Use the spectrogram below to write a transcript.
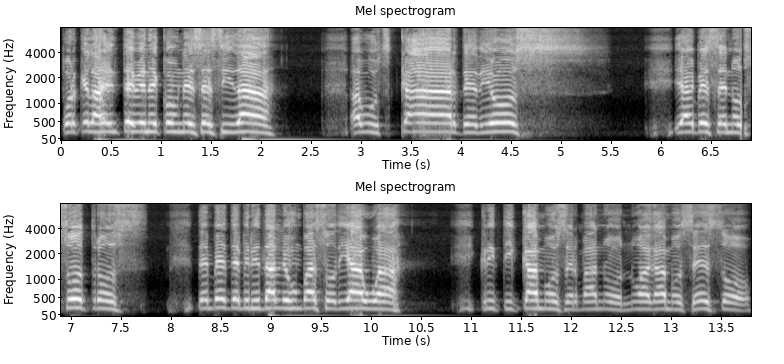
Porque la gente viene con necesidad a buscar de Dios. Y a veces nosotros En vez de brindarle un vaso de agua, criticamos, hermano, no hagamos eso.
